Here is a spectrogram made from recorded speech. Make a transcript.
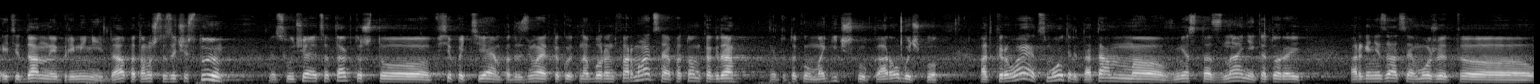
эти данные применить, да? потому что зачастую случается так, то, что все под TI подразумевают какой-то набор информации, а потом, когда эту такую магическую коробочку открывают, смотрят, а там э, вместо знаний, которые организация может э,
